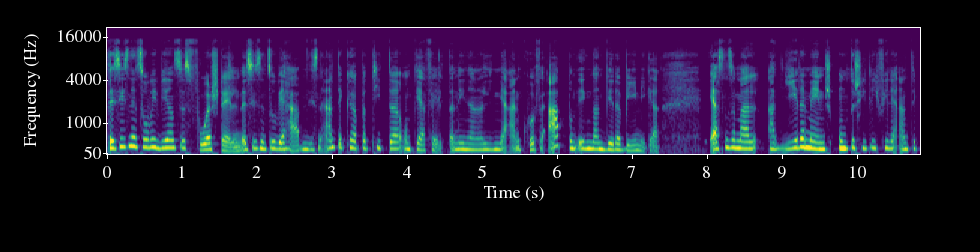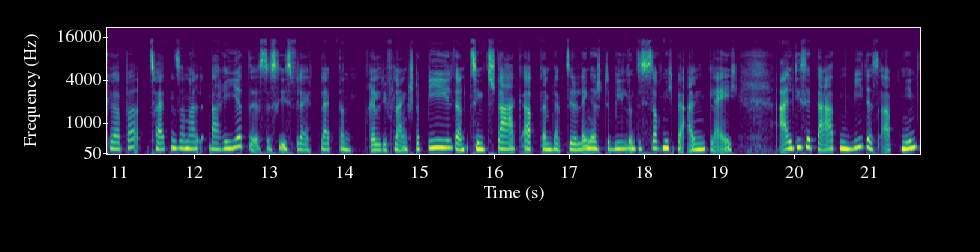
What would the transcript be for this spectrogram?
Das ist nicht so, wie wir uns das vorstellen. Das ist nicht so, wir haben diesen Antikörpertiter und der fällt dann in einer linearen Kurve ab und irgendwann wird er weniger. Erstens einmal hat jeder Mensch unterschiedlich viele Antikörper. Zweitens einmal variiert es. Das ist vielleicht bleibt dann relativ lang stabil, dann sinkt es stark ab, dann bleibt es wieder länger stabil und das ist auch nicht bei allen gleich. All diese Daten, wie das abnimmt,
